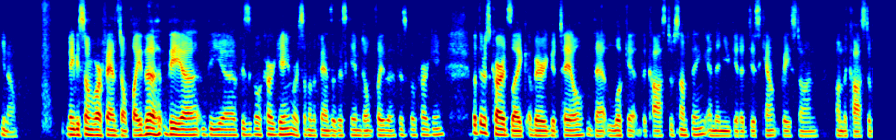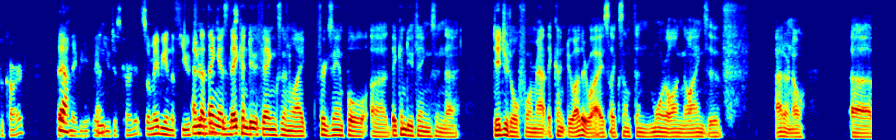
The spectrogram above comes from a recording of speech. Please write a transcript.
you know, maybe some of our fans don't play the the uh, the uh, physical card game, or some of the fans of this game don't play the physical card game. But there's cards like a very good tale that look at the cost of something, and then you get a discount based on on the cost of a card. That Yeah, maybe maybe and- you discard it. So maybe in the future. And the thing is they can do things in like for example, uh they can do things in the digital format they couldn't do otherwise, like something more along the lines of I don't know, uh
